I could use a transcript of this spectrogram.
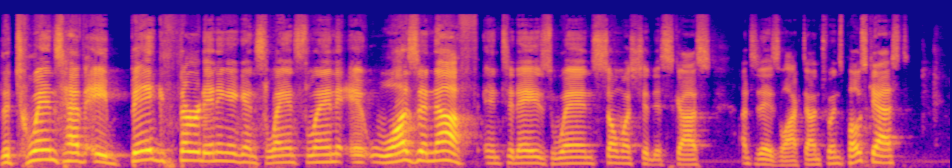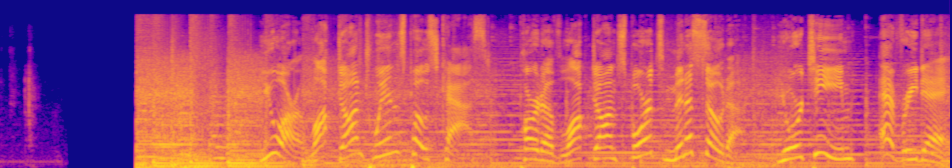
The Twins have a big third inning against Lance Lynn. It was enough in today's win. So much to discuss on today's Locked On Twins postcast. You are Locked On Twins postcast, part of Locked On Sports Minnesota. Your team every day.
